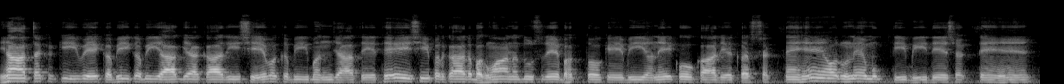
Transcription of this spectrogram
यहाँ तक कि वे कभी कभी आज्ञाकारी सेवक भी बन जाते थे। इसी प्रकार भगवान दूसरे भक्तों के भी अनेकों कार्य कर सकते हैं और उन्हें मुक्ति भी दे सकते हैं।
